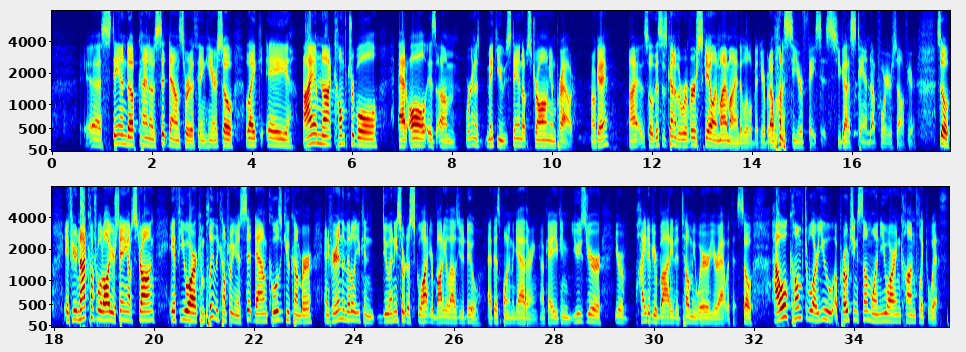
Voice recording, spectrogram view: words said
uh, stand up kind of sit down sort of thing here. So, like a I am not comfortable at all is um, we're going to make you stand up strong and proud. Okay? I, so this is kind of the reverse scale in my mind a little bit here, but I want to see your faces. You got to stand up for yourself here. So if you're not comfortable at all, you're standing up strong. If you are completely comfortable, you're going to sit down, cool as a cucumber. And if you're in the middle, you can do any sort of squat your body allows you to do at this point in the gathering. Okay, you can use your your height of your body to tell me where you're at with this. So how comfortable are you approaching someone you are in conflict with?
